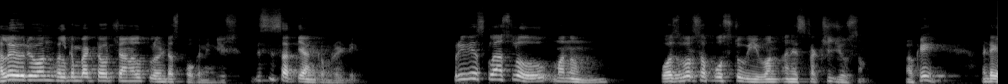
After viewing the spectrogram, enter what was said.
Hello everyone, welcome back to our channel Fluent of Spoken English. This is Satyankam Reddy. Previous క్లాస్లో మనం was were suppose to V one అనే స్ట్రక్చర్ చూసాం. ఓకే అంటే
